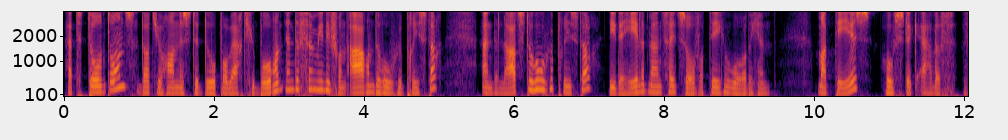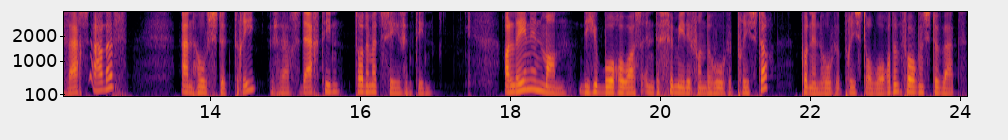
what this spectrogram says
Het toont ons dat Johannes de Doper werd geboren in de familie van Aaron de hoge priester en de laatste hoge priester die de hele mensheid zou vertegenwoordigen. Matthäus, hoofdstuk 11, vers 11 en hoofdstuk 3, vers 13 tot en met 17. Alleen een man die geboren was in de familie van de hoge priester kon een hoge priester worden volgens de wet.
